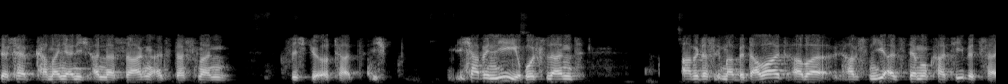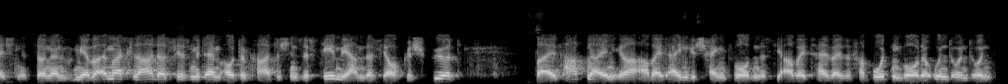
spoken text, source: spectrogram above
deshalb kann man ja nicht anders sagen, als dass man sich geirrt hat. Ich, ich habe nie Russland, habe das immer bedauert, aber habe es nie als Demokratie bezeichnet, sondern mir war immer klar, dass wir es mit einem autokratischen System, wir haben das ja auch gespürt, weil Partner in ihrer Arbeit eingeschränkt wurden, dass die Arbeit teilweise verboten wurde und, und, und.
